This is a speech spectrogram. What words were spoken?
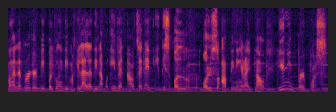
mga networker people kung hindi makilala din ako even outside and it is all also happening right now. Yun yung purpose.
